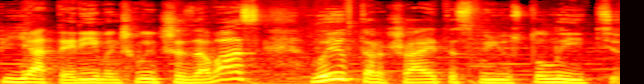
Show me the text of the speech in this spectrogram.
п'ятий рівень швидше за вас, ви втрачаєте свою столицю.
